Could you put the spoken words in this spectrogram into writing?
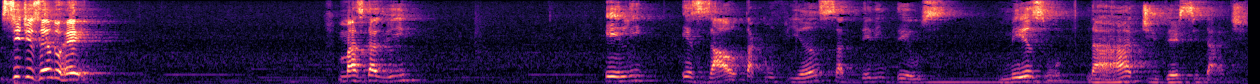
se dizendo rei. Mas Davi, ele exalta a confiança dele em Deus, mesmo na adversidade.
